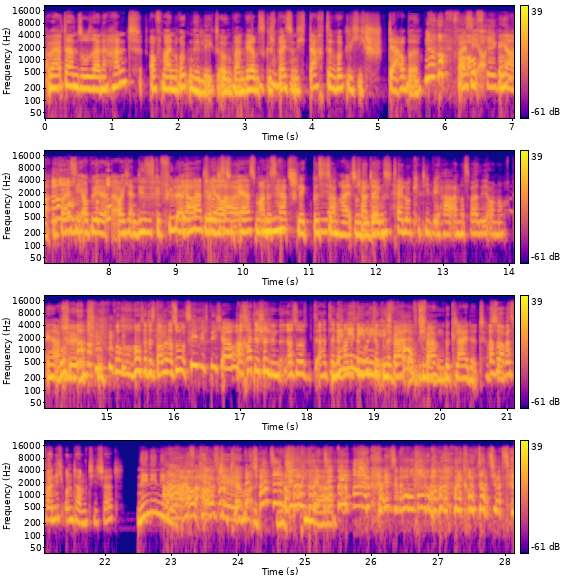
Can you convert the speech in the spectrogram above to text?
aber er hat dann so seine Hand auf meinen Rücken gelegt irgendwann während des Gesprächs und ich dachte wirklich, ich sterbe. Vor weiß nicht, Aufregung? ja, ich weiß nicht, ob ihr euch an dieses Gefühl erinnert, wenn das zum ersten Mal das Herz schlägt bis Ja, zum Hals und ich du hatte denkst, ein Hello Kitty BH an, das weiß ich auch noch. ja, schön. Boah, was hat das damit? Also, Zieh mich nicht aus. ach, hat er schon den, also, hat seine nee, Hand nee, auf den nee, Rücken nee. Ich war, ich war bekleidet. Also, aber es war nicht unterm T-Shirt. Nee, nee, nee. Ah, einfach okay, auf okay. Klamotten. Mensch, Pia. Wie kommt das jetzt?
